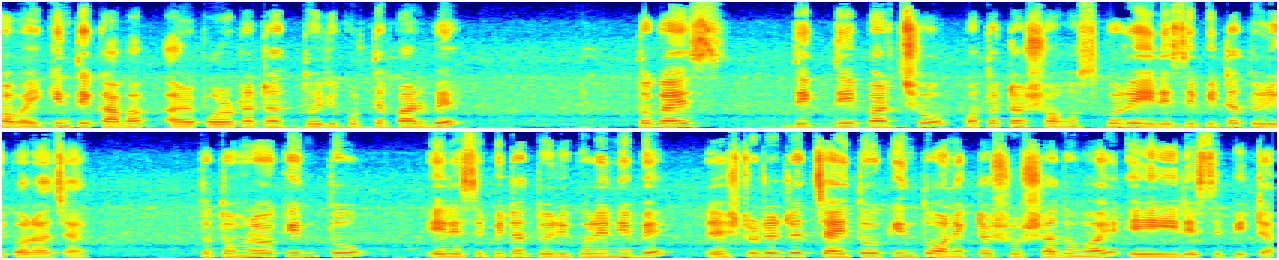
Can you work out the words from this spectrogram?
সবাই কিন্তু কাবাব আর পরোটাটা তৈরি করতে পারবে। তো গাইস দেখতেই পারছ কতটা সহজ করে এই রেসিপিটা তৈরি করা যায়। তো তোমরাও কিন্তু এই রেসিপিটা তৈরি করে নেবে। রেস্টুরেন্টের চাইতেও কিন্তু অনেকটা সুস্বাদু হয় এই রেসিপিটা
